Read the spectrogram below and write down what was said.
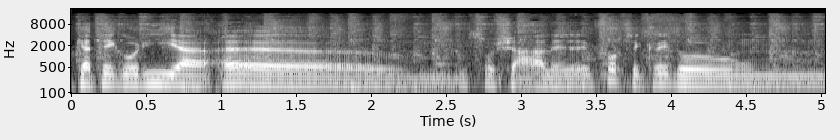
categoria eh, sociale, forse credo un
